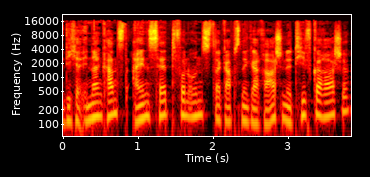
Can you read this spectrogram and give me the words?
dich erinnern kannst, ein Set von uns, da gab es eine Garage, eine Tiefgarage.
